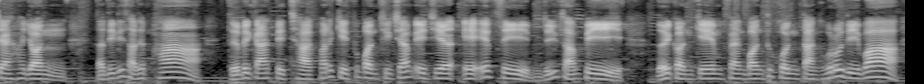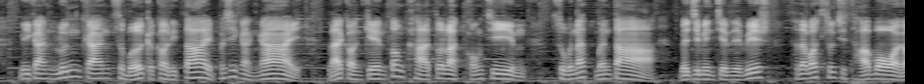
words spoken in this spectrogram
แจฮยอนนาทีที่ 35 ถือเป็นการปิดฉากภารกิจฟุตบอลชิงแชมป์เอเชีย AFC อายุ23 ปี โดยก่อนเกมแฟนบอลทุกคนต่างรู้ดีว่า มีการลุ้นการเสมอกับเกาหลีใต้ไม่ใช่การง่าย และก่อนเกมต้องขาดตัวหลักของทีม สุวรรณัทเหมือนตา เบนจามินเจมส์เดวิช ธนวัฒน์สุจิตถาวร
